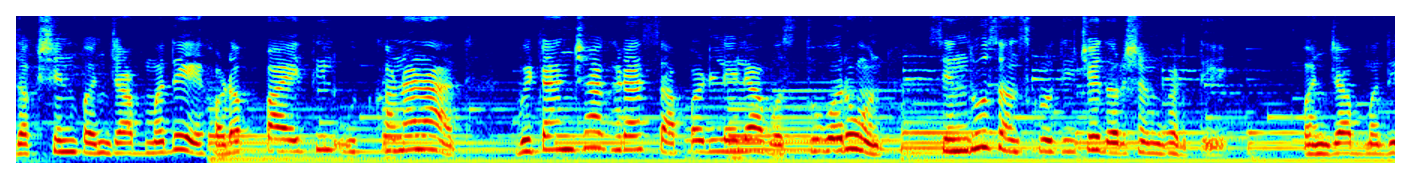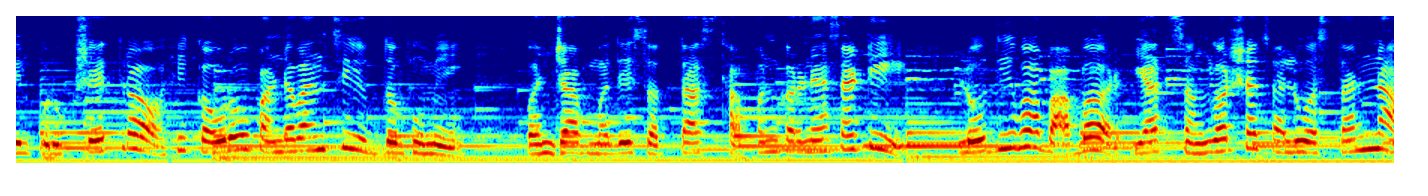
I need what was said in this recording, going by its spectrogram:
दक्षिण पंजाबमध्ये हडप्पा येथील उत्खननात विटांच्या घरात सापडलेल्या वस्तूवरून सिंधू संस्कृतीचे दर्शन घडते. पंजाब मधील कुरुक्षेत्र ही कौरव पांडवांची युद्धभूमी. पंजाबमध्ये सत्ता स्थापन करण्यासाठी लोधी व बाबर यात संघर्ष चालू असताना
